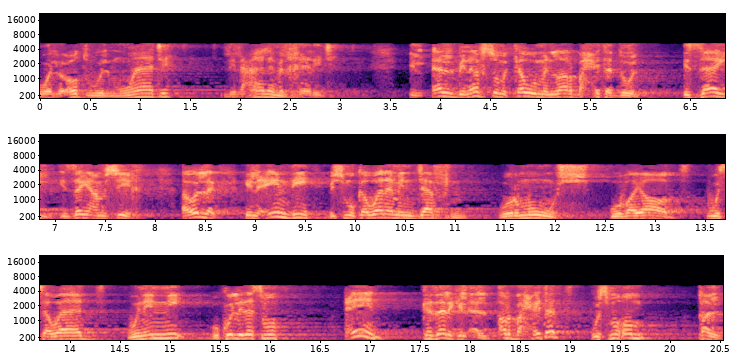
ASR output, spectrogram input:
هو العضو المواجه للعالم الخارجي. القلب نفسه متكون من الأربع حتت دول. إزاي؟ إزاي يا عم الشيخ؟ أقول لك العين دي مش مكونة من جفن ورموش وبياض وسواد ونني وكل ده اسمه عين. كذلك القلب. أربع حتت واسمهم قلب.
